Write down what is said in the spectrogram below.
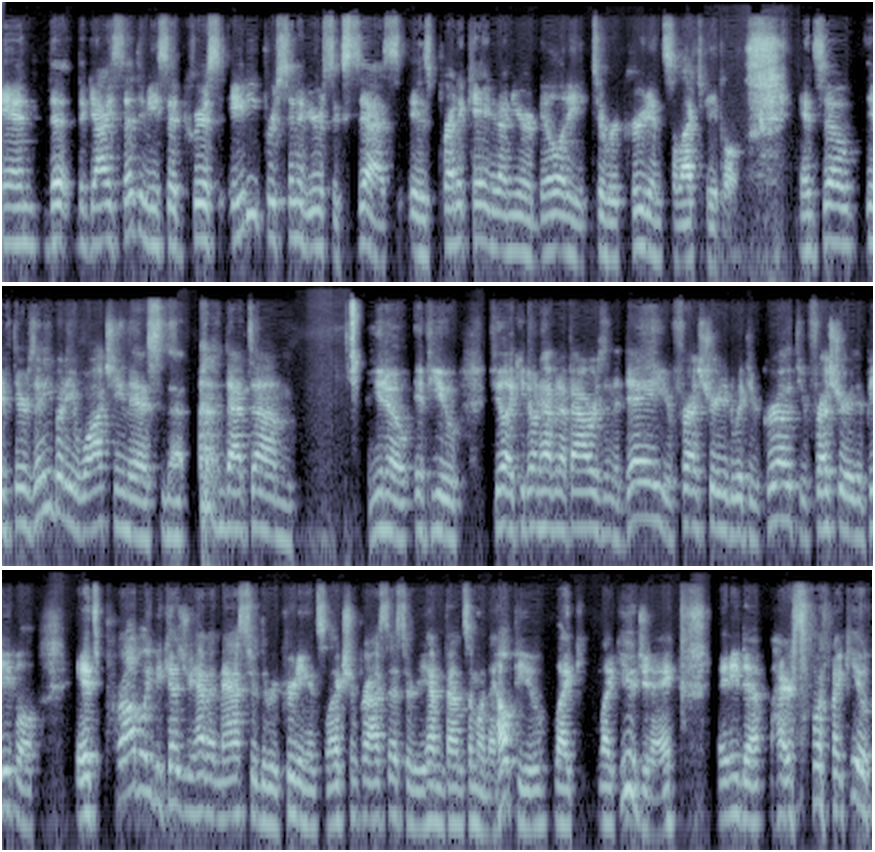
and the, the guy said to me, he said, Chris, 80% of your success is predicated on your ability to recruit and select people. And so if there's anybody watching this that, that, um, you know, if you feel like you don't have enough hours in the day, you're frustrated with your growth, you're frustrated with the people, it's probably because you haven't mastered the recruiting and selection process or you haven't found someone to help you like like you, Janae. They need to hire someone like you.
